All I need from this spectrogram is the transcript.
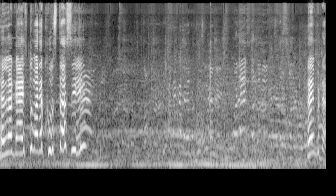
হ্যালো গাইস তোমারে খুঁজতাছি। এই বেটা।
